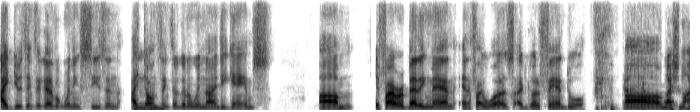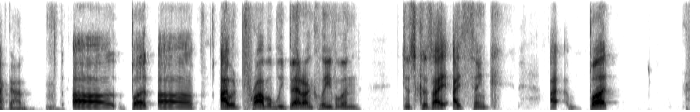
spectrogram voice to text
I do think they're going to have a winning season. I don't Mhm. think they're going to win 90 games. Um, if I were a betting man, and if I was, I'd go to FanDuel. Um, Flash lockdown. uh, but uh, I would probably bet on Cleveland, just because I I think. I, but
